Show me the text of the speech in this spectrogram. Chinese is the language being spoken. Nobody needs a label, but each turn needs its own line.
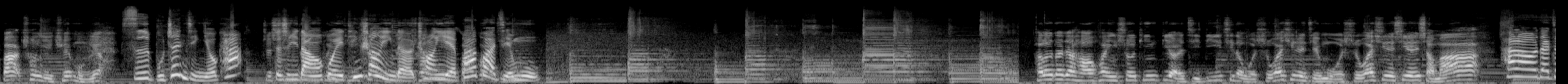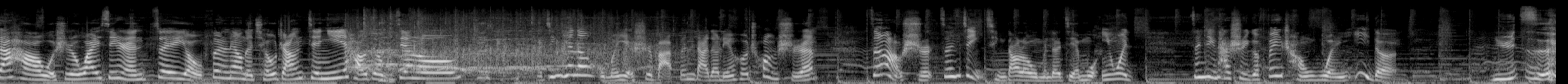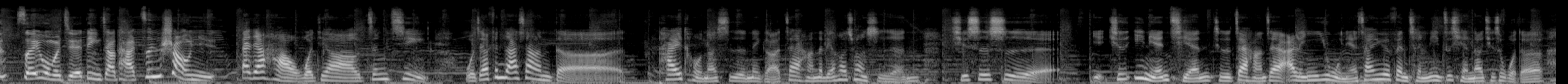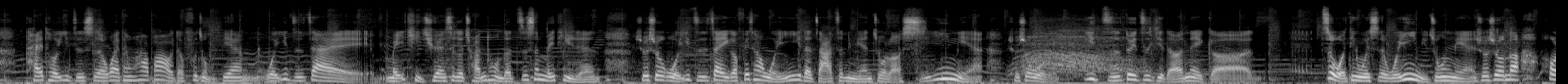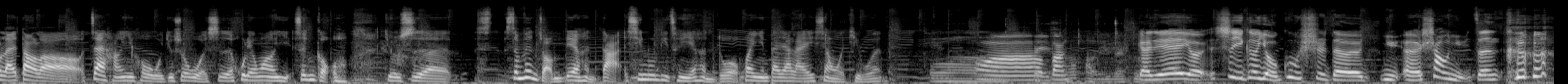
八创业圈猛料，
撕不正经牛咖。这是一档会听上瘾的创业八卦节目。
Hello，大家好，欢迎收听第二季第一期的我是外星人节目，我是外星人新人小马。
Hello，大家好，我是外星人最有分量的酋长简妮，好久不见喽。那今天呢，我们也是把芬达的联合创始人曾老师曾静请到了我们的节目，因为曾静她是一个非常文艺的女子，所以我们决定叫她曾少女。
大家好，我叫曾静，我在芬达上的 title 呢是那个在行的联合创始人，其实是也其实一年前就是在行在二零一五年三月份成立之前呢，其实我的 title 一直是外滩画报的副总编，我一直在媒体圈是个传统的资深媒体人，所以说我一直在一个非常文艺的杂志里面做了十一年，所以说我一直对自己的那个。自我定位是文艺女中年，所以说呢，后来到了在行以后，我就说我是互联网野生狗，就是身份转变很大，心路历程也很多，欢迎大家来向我提问。
哇
哇好棒感觉有是一个有故事的女呃少女曾。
